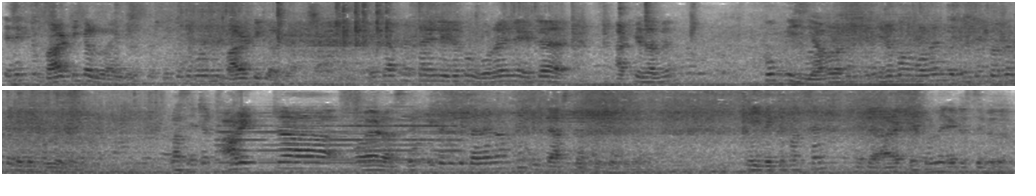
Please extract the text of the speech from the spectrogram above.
যে একটু ভার্টিক্যাল লাইন করছি এটাকে বলব ভার্টিক্যাল লাইন এটা আপনি চাইলে এরকম ঘোরাইলে এটা আটকে যাবে। খুব ইজি আপনি এরকম বলেন যে এটা করবেন, তাহলে এটা খুলে যাবে। প্লাস এটার আরেকটা ওয়্যার আছে। এটা যদি জানেন আপনি, এটা আস্তে আস্তে চেপে যাবে। এই দেখতে পাচ্ছেন, এটা আরেকটা করলে এটা চেপে যাবে।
